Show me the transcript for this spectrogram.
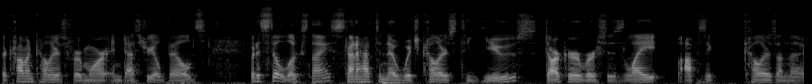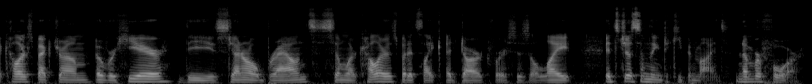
they're common colors for more industrial builds but it still looks nice. Kind of have to know which colors to use, darker versus light, opposite colors on the color spectrum. Over here, these general browns, similar colors, but it's like a dark versus a light. It's just something to keep in mind. Number four,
